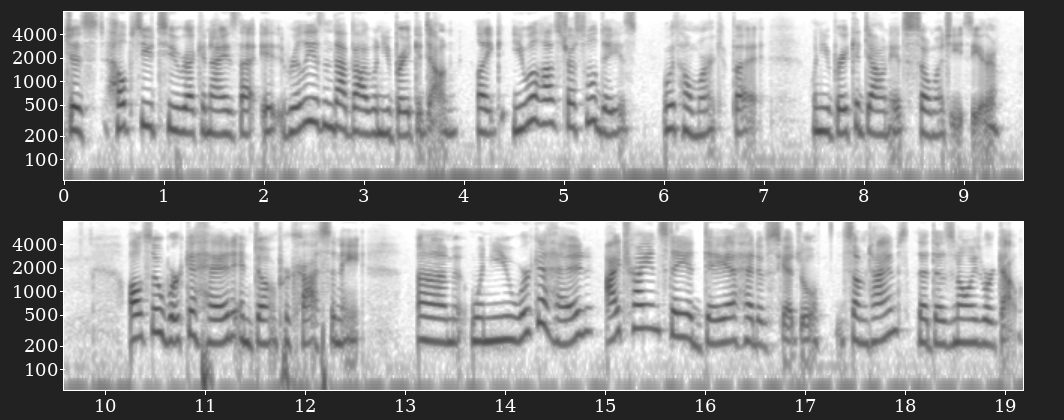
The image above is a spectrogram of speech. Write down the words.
Just helps you to recognize that it really isn't that bad when you break it down. Like, you will have stressful days with homework, but when you break it down, it's so much easier. Also, work ahead and don't procrastinate. Um, when you work ahead, I try and stay a day ahead of schedule. Sometimes that doesn't always work out,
